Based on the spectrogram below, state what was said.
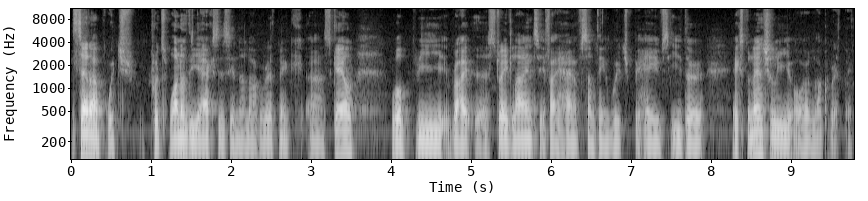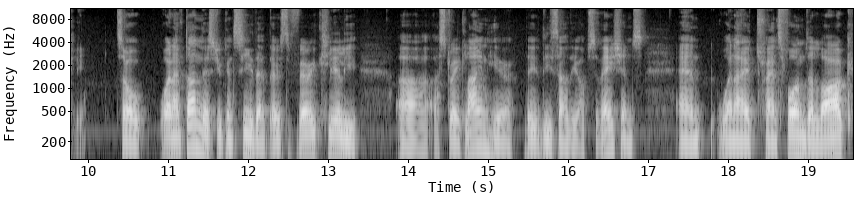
setup, which puts one of the axes in a logarithmic uh, scale, will be right uh, straight lines if I have something which behaves either exponentially or logarithmically. So when I've done this, you can see that there's very clearly uh, a straight line here. these are the observations. And when I transform the log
